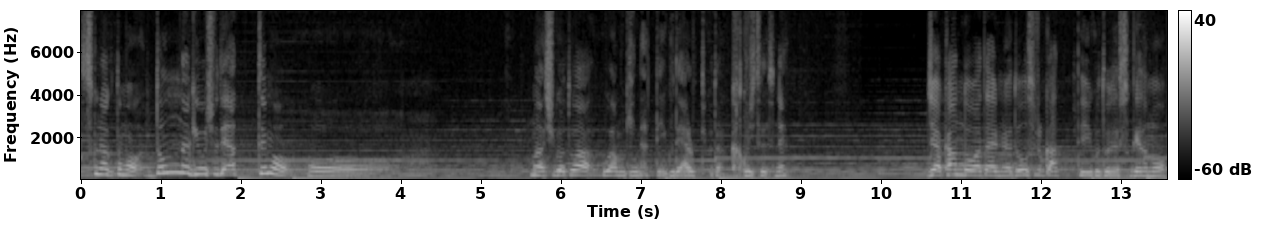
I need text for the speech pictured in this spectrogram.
少なくともどんな業種であってもまあ仕事は上向きになっていくであるということは確実ですね。じゃあ感動を与えるにはどうするかっていうことですけども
